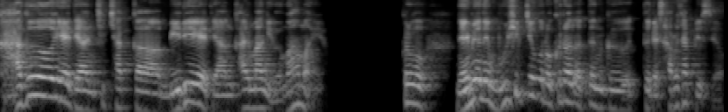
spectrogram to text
과거에 대한 집착과 미래에 대한 갈망이 어마어마해요. 그리고 내면에 무의식적으로 그런 어떤 그들에 사로잡혀 있어요.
